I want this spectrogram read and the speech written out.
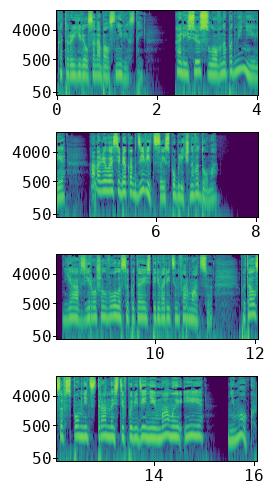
который явился на бал с невестой. Алисию словно подменили. Она вела себя как девица из публичного дома». Я взъерошил волосы, пытаясь переварить информацию. Пытался вспомнить странности в поведении мамы и... не мог.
